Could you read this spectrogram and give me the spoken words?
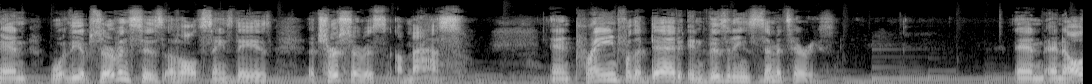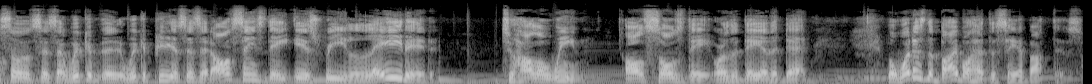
And the observances of All Saints Day is a church service, a mass, and praying for the dead in visiting cemeteries. And and also says that uh, Wikipedia says that All Saints Day is related to Halloween, All Souls Day, or the Day of the Dead. Well, what does the Bible have to say about this?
